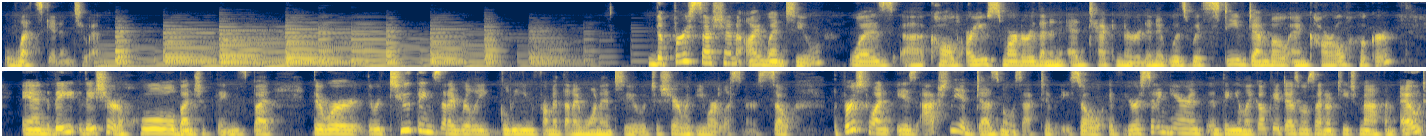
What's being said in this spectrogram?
let's get into it. The first session I went to was uh, called Are You Smarter Than an Ed Tech Nerd? And it was with Steve Dembo and Carl Hooker. And they, they shared a whole bunch of things, but there were there were two things that I really gleaned from it that I wanted to to share with you, our listeners. So the first one is actually a Desmos activity. So if you're sitting here and, and, thinking like, okay, Desmos, I don't teach math, I'm out,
